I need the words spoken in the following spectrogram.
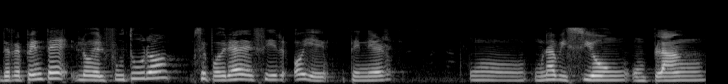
De repente, lo del futuro se podría decir, oye, tener una visión, un plan,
